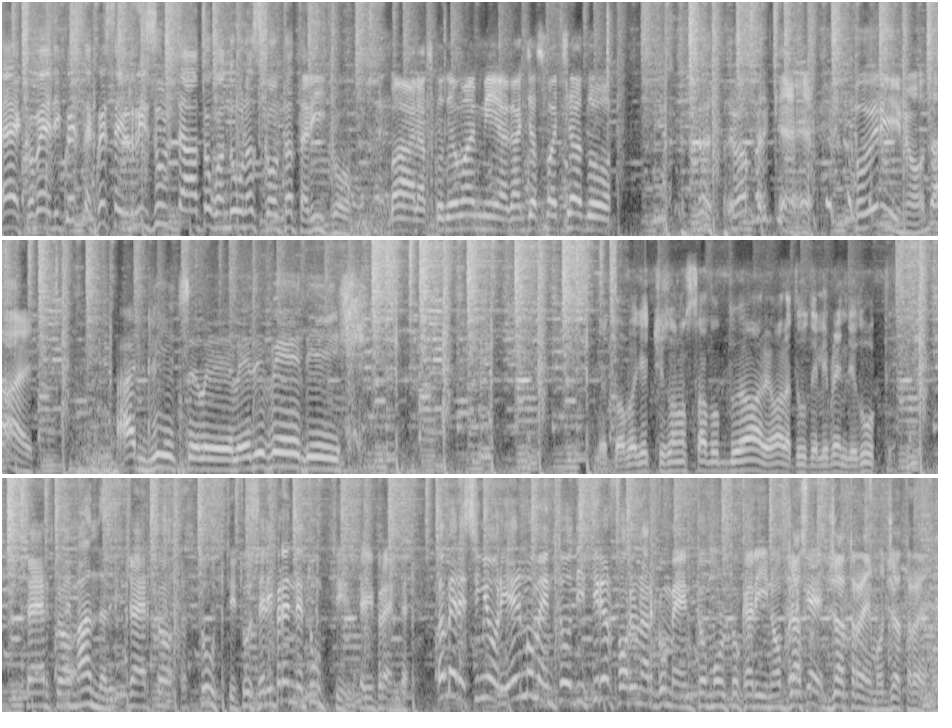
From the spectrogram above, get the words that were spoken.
Ecco, vedi, questo è, questo è il risultato quando uno ascolta Tarico. Vai, ascolta mamma mia, che ha già sfacciato. Ma perché? Poverino, dai. Addrizzole, le di fetish. E dopo che ci sono stato due ore, ora tu te li prendi tutti. Certo. E mandali. Certo, tutti, tu se li prende tutti, se li prende. Va bene signori, è il momento di tirar fuori un argomento molto carino. Già, già tremo, già tremo.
